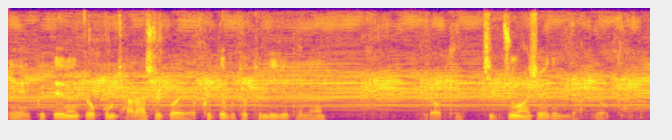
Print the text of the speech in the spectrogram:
예 그때는 조금 잘 하실 거예요 그때부터 들리게 되면 이렇게 집중하셔야 됩니다 이렇게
